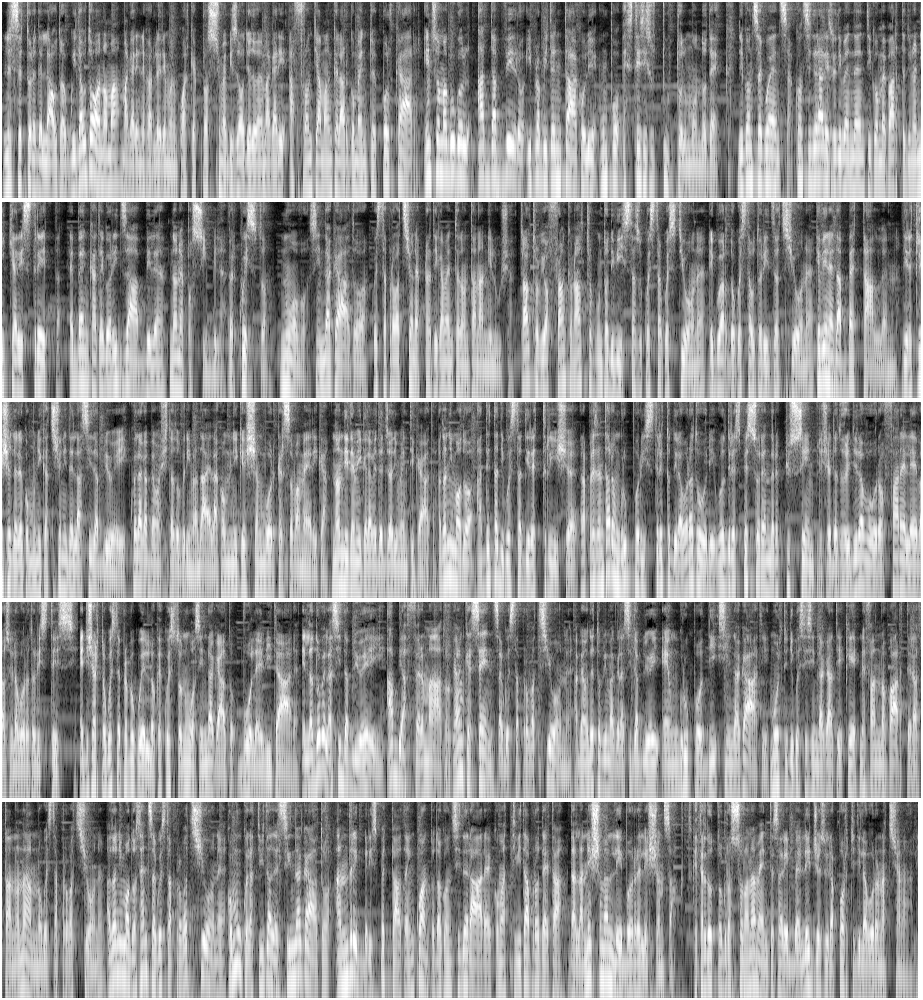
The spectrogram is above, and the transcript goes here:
nel settore dell'auto a guida autonoma, magari ne parleremo in qualche prossimo episodio dove magari affrontiamo anche l'argomento Apple Car. Insomma, Google ha davvero i propri tentacoli un po' estesi su tutto il mondo tech. Di conseguenza, considerare i suoi dipendenti come parte di una nicchia ristretta e ben categorizzabile non è possibile. Per questo nuovo sindacato questa approvazione è praticamente lontana anni luce. Tra l'altro vi offro anche un altro punto di vista su questa questione riguardo questa autorizzazione che viene da Beth Allen, direttrice delle comunicazioni della CWA, quella che abbiamo citato prima, dai, la Communication Workers of America. Non ditemi che l'avete già dimenticata. Ad ogni modo, a detta di questa direttrice, rappresentare un gruppo ristretto di lavoratori vuol dire spesso rendere più semplice ai datori di lavoro fare leva sui lavoratori stessi. E di certo questo è proprio quello che questo nuovo sindacato vuole evitare. E laddove la CWA abbia affermato che anche senza questa approvazione, abbiamo detto prima che la CWA è un gruppo di sindacati, molti di questi sindacati che ne fanno parte in realtà non hanno questa approvazione, ad ogni modo senza questa approvazione comunque l'attività del sindacato andrebbe rispettata in quanto da considerare come attività protetta dalla National Labor Relations Act, che tradotto grossolanamente sarebbe legge sui rapporti di lavoro nazionali.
